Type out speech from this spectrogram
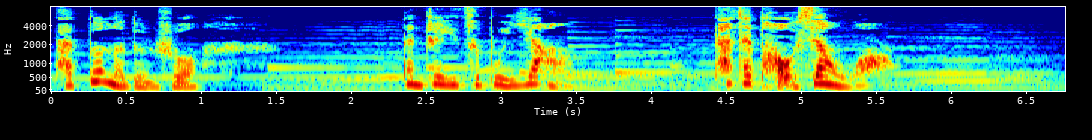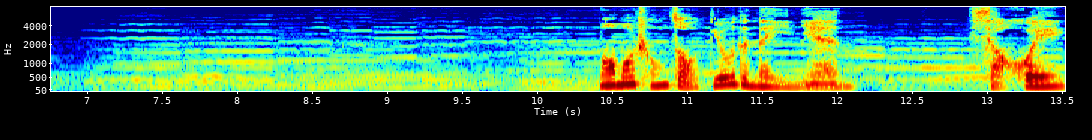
他顿了顿说：“但这一次不一样，它在跑向我。”毛毛虫走丢的那一年，小灰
